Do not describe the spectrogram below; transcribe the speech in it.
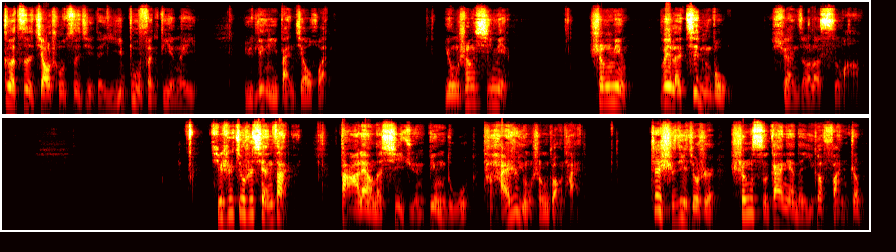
各自交出自己的一部分 DNA。与另一半交换，永生熄灭，生命为了进步选择了死亡。其实就是现在，大量的细菌、病毒，它还是永生状态的。这实际就是生死概念的一个反证。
